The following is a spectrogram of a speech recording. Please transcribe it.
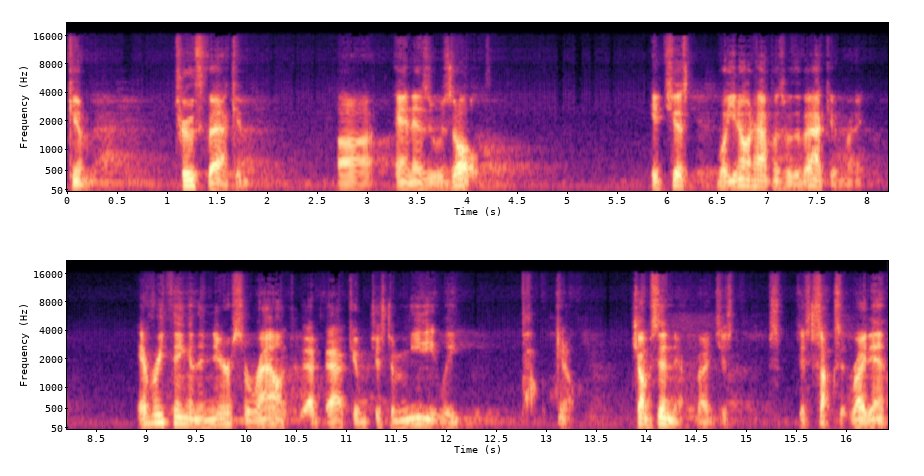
vacuum, truth vacuum. Uh, and as a result, it just, well, you know what happens with a vacuum, right? Everything in the near surround to that vacuum just immediately, you know, jumps in there, right? Just, just sucks it right in.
